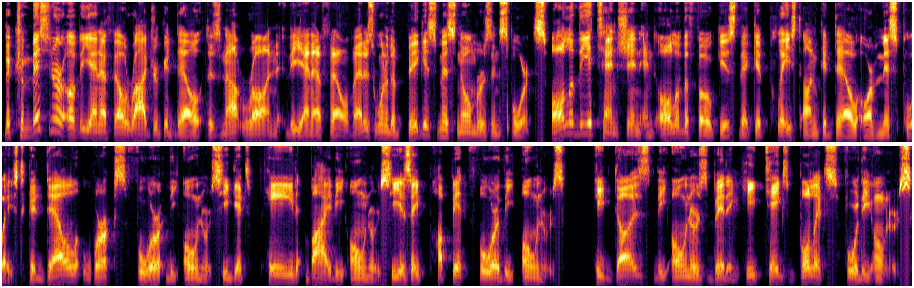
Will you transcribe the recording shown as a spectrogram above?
The commissioner of the NFL, Roger Goodell, does not run the NFL. That is one of the biggest misnomers in sports. All of the attention and all of the focus that get placed on Goodell are misplaced. Goodell works for the owners. He gets paid by the owners. He is a puppet for the owners. He does the owners' bidding. He takes bullets for the owners.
